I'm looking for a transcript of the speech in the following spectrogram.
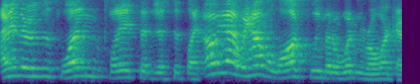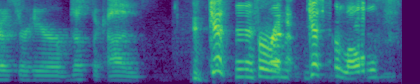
I mean, there was this one place that just it's like, oh yeah, we have a log flume and a wooden roller coaster here just because, Just for just for lols.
